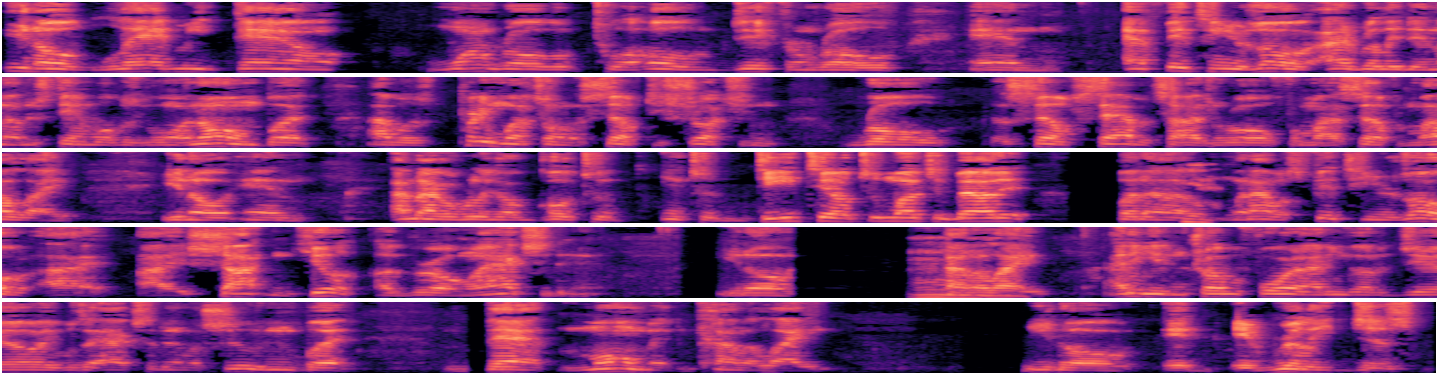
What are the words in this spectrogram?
you know, led me down one road to a whole different road. And at 15 years old, I really didn't understand what was going on, but I was pretty much on a self destruction road, a self sabotaging role for myself in my life, you know. And I'm not really gonna go to into detail too much about it, but uh, yeah. when I was 15 years old, I I shot and killed a girl on accident, you know, mm. kind of like I didn't get in trouble for it. I didn't go to jail. It was an accidental shooting, but that moment kind of like, you know, it it really just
